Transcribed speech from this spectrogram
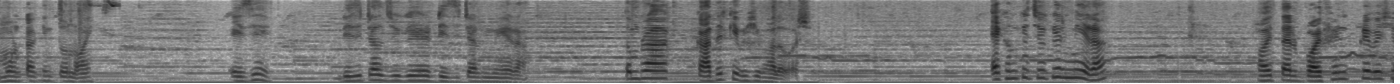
এমনটা কিন্তু নয়। এই যে ডিজিটাল যুগের ডিজিটাল মেয়েরা। তোমরা কাদেরকে বেশি ভালোবাসো। এখনকার যুগের মেয়েরা হয় তার বয়ফ্রেন্ডকে বেশি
